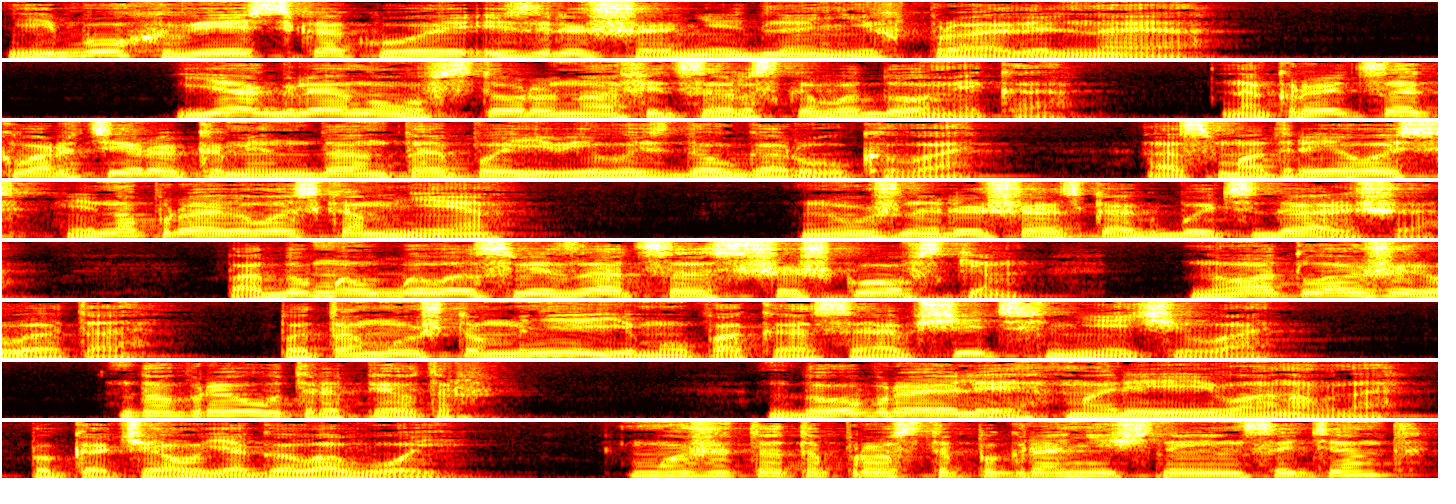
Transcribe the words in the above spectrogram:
И бог весть, какое из решений для них правильное. Я глянул в сторону офицерского домика. На крыльце квартиры коменданта появилась Долгорукова. Осмотрелась и направилась ко мне. Нужно решать, как быть дальше. Подумал было связаться с Шишковским, но отложил это, потому что мне ему пока сообщить нечего. «Доброе утро, Петр». «Доброе ли, Мария Ивановна?» – покачал я головой. «Может, это просто пограничный инцидент?»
